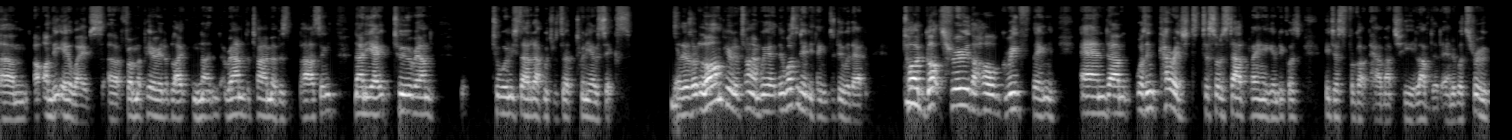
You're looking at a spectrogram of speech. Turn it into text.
um, on the airwaves uh, from a period of like around the time of his passing, 98 to around to when we started up, which was uh, 2006. So there was a long period of time where there wasn't anything to do with that. Todd mm. got through the whole grief thing and um, was encouraged to sort of start playing again because he just forgot how much he loved it. And it was through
